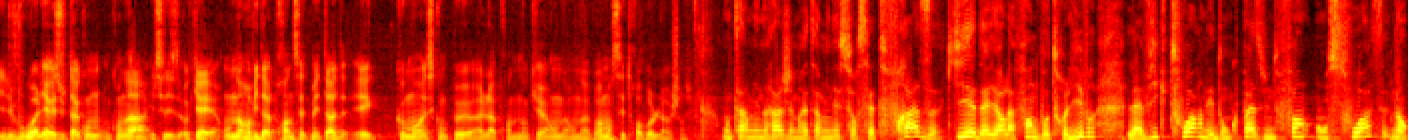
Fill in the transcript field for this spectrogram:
ils voient les résultats qu'on a, ils se disent, OK, on a envie d'apprendre cette méthode et comment est-ce qu'on peut l'apprendre Donc on a, vraiment ces trois rôles-là aujourd'hui. On terminera, j'aimerais terminer sur cette phrase qui est d'ailleurs la fin de votre livre. La victoire n'est donc pas une fin en soi. Non,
